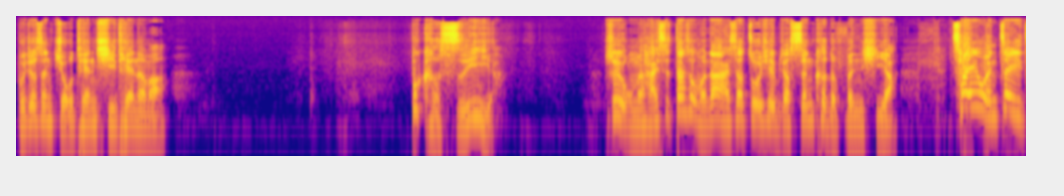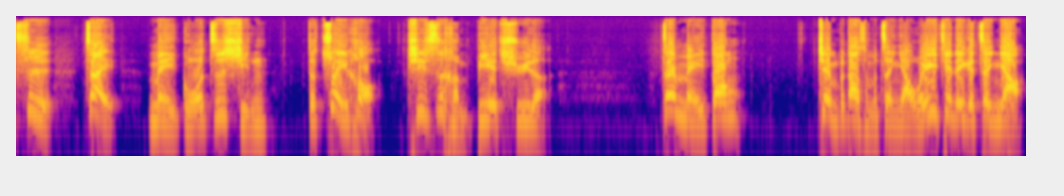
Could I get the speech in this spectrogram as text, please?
不就剩九天七天了吗？不可思议啊！所以，我们还是，但是我们当然还是要做一些比较深刻的分析啊。蔡英文这一次在美国之行的最后，其实很憋屈的，在美东见不到什么政要，唯一见的一个政要。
